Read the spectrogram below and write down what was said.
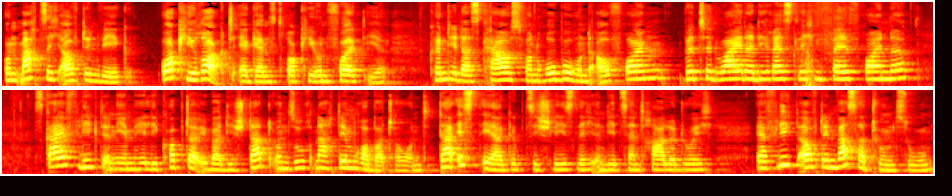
und macht sich auf den Weg. Rocky rockt, ergänzt Rocky und folgt ihr. Könnt ihr das Chaos von Robohund aufräumen? bittet Ryder die restlichen Fellfreunde. Sky fliegt in ihrem Helikopter über die Stadt und sucht nach dem Roboterhund. Da ist er, gibt sie schließlich in die Zentrale durch. Er fliegt auf den Wasserturm zu.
